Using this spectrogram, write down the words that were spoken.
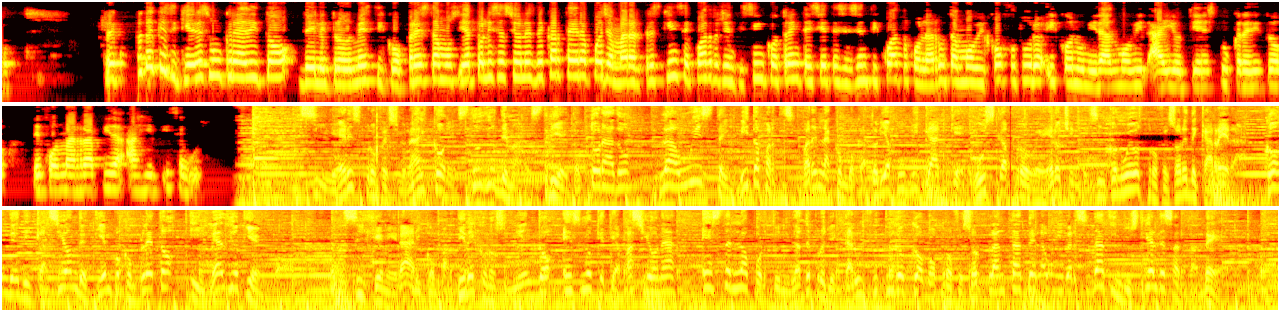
Recuerda que si quieres un crédito de electrodoméstico, préstamos y actualizaciones de cartera, puedes llamar al 315-485-3764 con la ruta móvil con futuro y con unidad móvil. Ahí obtienes tu crédito de forma rápida, ágil y segura. Si eres profesional con estudios de maestría y doctorado, la UIS te invita a participar en la convocatoria pública que busca proveer 85 nuevos profesores de carrera, con dedicación de tiempo completo y medio tiempo. Si generar y compartir el conocimiento es lo que te apasiona, esta es la oportunidad de proyectar un futuro como profesor planta de la Universidad Industrial de Santander.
